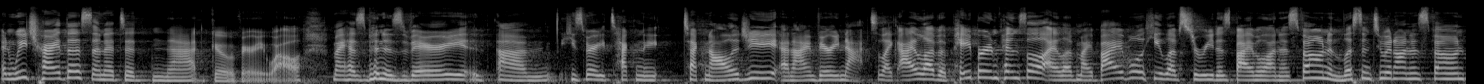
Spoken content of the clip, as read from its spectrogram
And we tried this, and it did not go very well. My husband is very um, he's very techni- technology and I'm very not. Like I love a paper and pencil. I love my Bible. He loves to read his Bible on his phone and listen to it on his phone.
